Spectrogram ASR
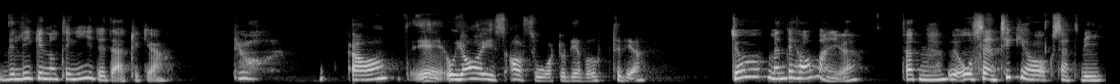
det ligger någonting i det där tycker jag. Ja, ja eh, och jag har svårt att leva upp till det. Ja, men det har man ju. Att, mm. Och sen tycker jag också att vi, i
